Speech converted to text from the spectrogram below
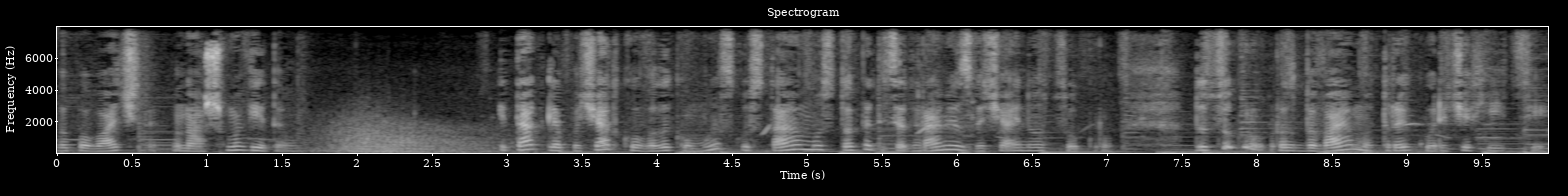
ви побачите у нашому відео. І так, для початку у велику миску ставимо 150 г звичайного цукру. До цукру розбиваємо 3 курячих яйці.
